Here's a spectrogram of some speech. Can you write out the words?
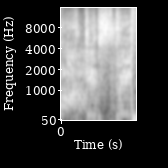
fucking speak.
